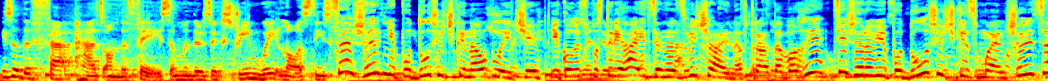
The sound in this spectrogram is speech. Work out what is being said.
These are the fat pads on the face, and when there's extreme weight loss, these Це жирні подушечки на обличчі. І коли спостерігається надзвичайна втрата ваги, ці жирові подушечки зменшуються.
